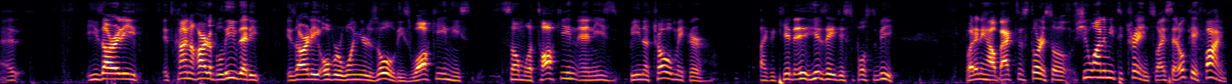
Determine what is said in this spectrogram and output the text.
Uh, he's already, it's kind of hard to believe that he is already over one years old. He's walking, he's somewhat talking, and he's being a troublemaker, like a kid his age is supposed to be. But anyhow, back to the story. So she wanted me to train, so I said, okay, fine.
